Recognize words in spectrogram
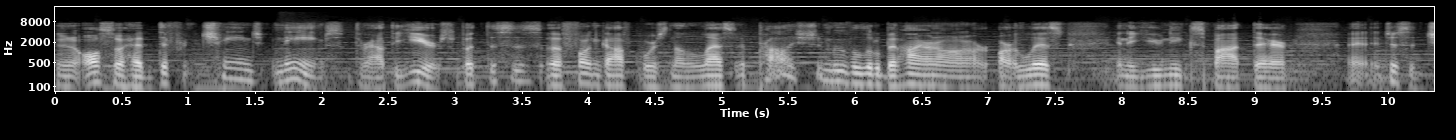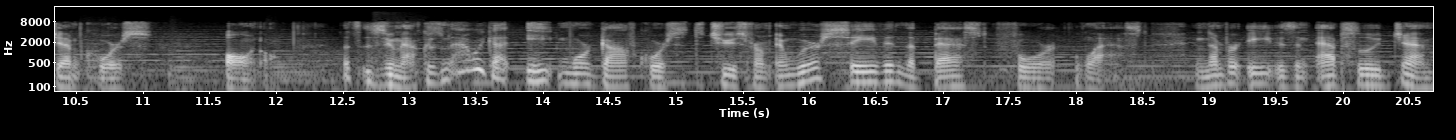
and it also had different change names throughout the years. But this is a fun golf course nonetheless. It probably should move a little bit higher on our, our list in a unique spot there. Uh, just a gem course, all in all. Let's zoom out because now we got eight more golf courses to choose from, and we're saving the best for last. And number eight is an absolute gem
